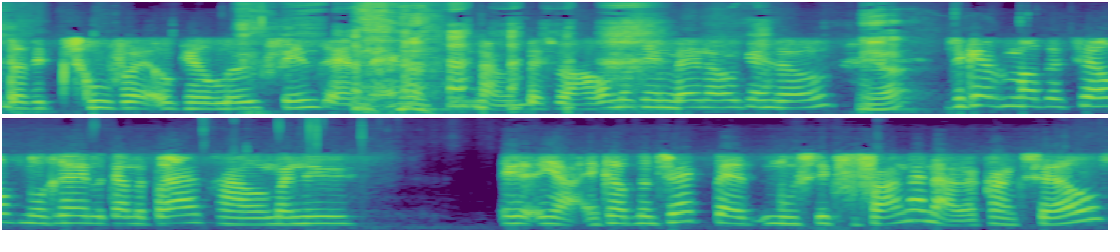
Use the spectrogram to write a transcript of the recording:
dat ik schroeven ook heel leuk vind. En, en nou, best wel handig in ben ook en zo. Ja? Dus ik heb hem altijd zelf nog redelijk aan de praat gehouden. Maar nu, eh, ja, ik had mijn trackpad moest ik vervangen. Nou, dat kan ik zelf.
